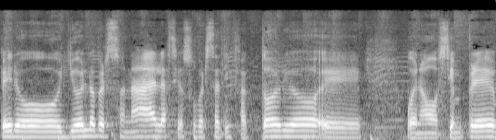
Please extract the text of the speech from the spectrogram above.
pero yo en lo personal ha sido súper satisfactorio. Eh, bueno, siempre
